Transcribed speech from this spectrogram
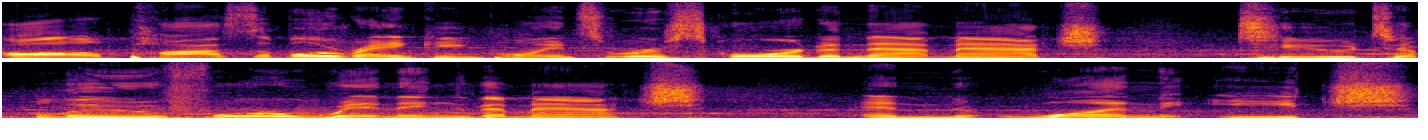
All possible ranking points were scored in that match. Two to blue for winning the match, and one each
